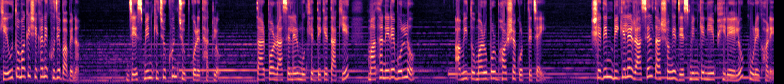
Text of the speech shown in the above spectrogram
কেউ তোমাকে সেখানে খুঁজে পাবে না। জেসমিন কিছুক্ষণ চুপ করে থাকল। তারপর রাসেলের মুখের দিকে তাকিয়ে মাথা নেড়ে বলল, আমি তোমার উপর ভরসা করতে চাই। সেদিন বিকেলে রাসেল তার সঙ্গে জেসমিনকে নিয়ে ফিরে এলো কুড়ে ঘরে।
